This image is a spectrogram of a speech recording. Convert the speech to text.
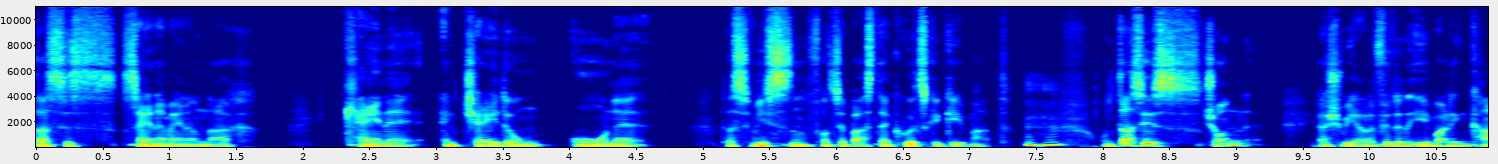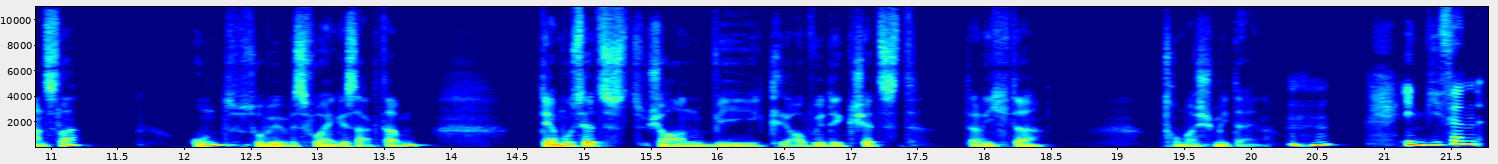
dass es seiner Meinung nach keine Entscheidung ohne das Wissen von Sebastian Kurz gegeben hat. Mhm. Und das ist schon erschwerend für den ehemaligen Kanzler. Und, so wie wir es vorhin gesagt haben, der muss jetzt schauen, wie glaubwürdig schätzt der Richter Thomas Schmidt ein. Mhm. Inwiefern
